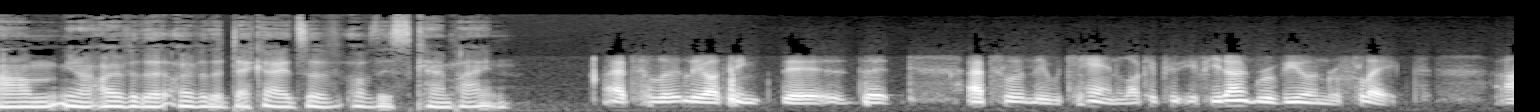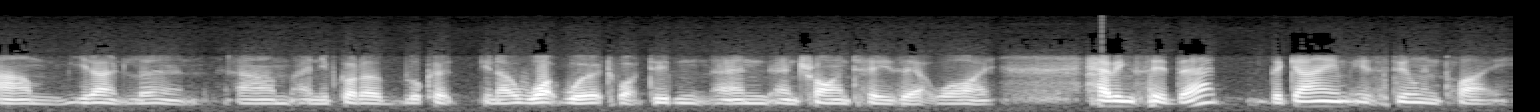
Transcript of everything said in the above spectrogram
um, you know over the over the decades of, of this campaign? Absolutely, I think that, that absolutely we can. Like if you, if you don't review and reflect, um, you don't learn, um, and you've got to look at you know what worked, what didn't, and and try and tease out why. Having said that, the game is still in play.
